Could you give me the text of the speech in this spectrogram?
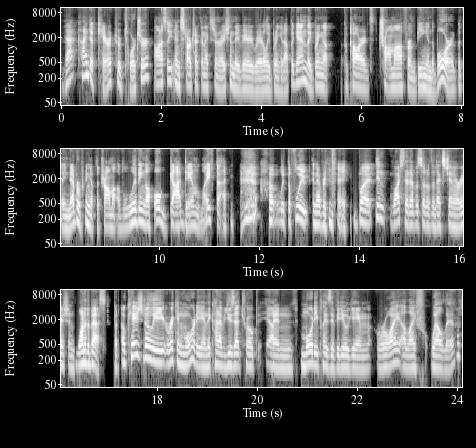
that kind of character torture honestly in star trek the next generation they very rarely bring it up again. They bring up Picard's trauma from being in the Borg, but they never bring up the trauma of living a whole goddamn lifetime uh, with the flute and everything. But Didn't watch that episode of The Next Generation, one of the best. but occasionally Rick and Morty, and they kind of use that trope uh, And Morty plays the video game Roy, A Life Well Lived.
